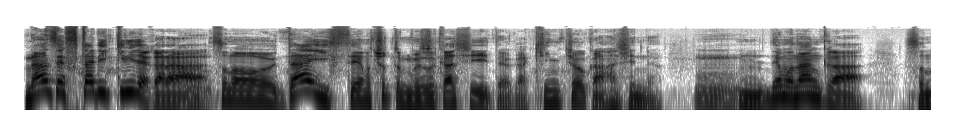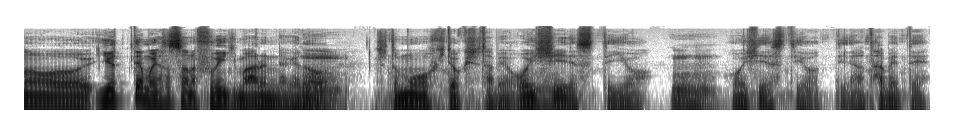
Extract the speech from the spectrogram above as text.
なんせ二人きりだから、その第一声もちょっと難しいというか緊張感走るのよ、ううん。ん、でもなんかその言っても良さそうな雰囲気もあるんだけど、うん。ちょっともう一口食べよう。美味しいですって言おう、うん。美味しいですって言おうって言い食べて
